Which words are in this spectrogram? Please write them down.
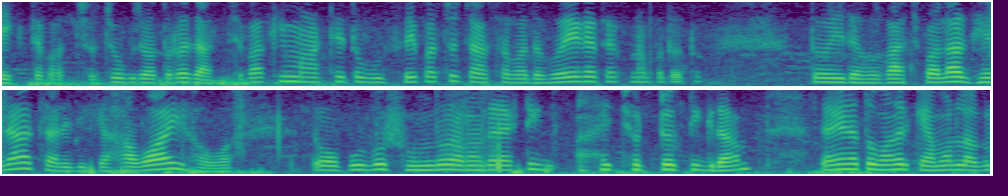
দেখতে পাচ্ছ, চোখ যতটা যাচ্ছে, বাকি মাঠে তো বুঝতেই পারছ চাষাবাদ হয়ে গেছে এখন আপাতত। তো এই দেখো, গাছপালা ঘেরা, চারিদিকে হাওয়াই হাওয়া। তো অপূর্ব সুন্দর আমাদের একটি ছোট্ট একটি গ্রাম। জানি না তোমাদের কেমন লাগল,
